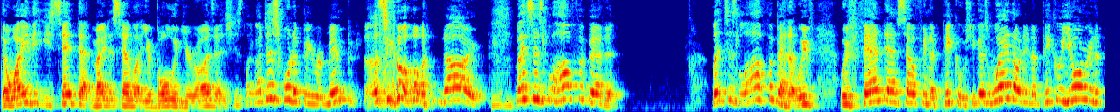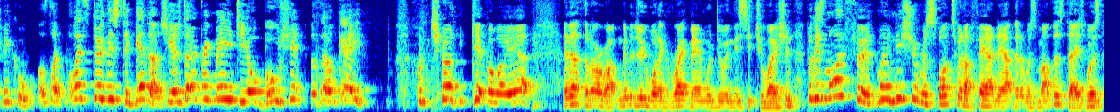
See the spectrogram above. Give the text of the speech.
the way that you said that made it sound like you're bawling your eyes out. She's like, I just want to be remembered. I said, oh no, let's just laugh about it. Let's just laugh about it. We've we've found ourselves in a pickle. She goes, We're not in a pickle, you're in a pickle. I was like, Well, let's do this together. She goes, Don't bring me into your bullshit. I was like, Okay. I'm trying to get my way out. And I thought, all right, I'm going to do what a great man would do in this situation. Because my first, my initial response when I found out that it was Mother's Day was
